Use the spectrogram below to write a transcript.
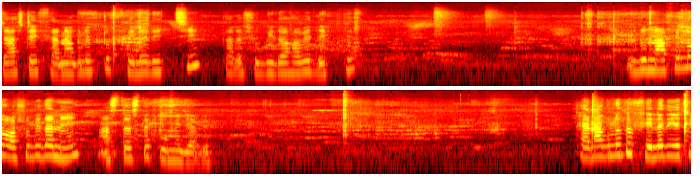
জাস্ট এই ফেনাগুলো একটু ফেলে দিচ্ছি, তাহলে সুবিধা হবে দেখতে। এগুলো না ফেললেও অসুবিধা নেই, আস্তে আস্তে কমে যাবে। ফেনাগুলো তো ফেলে দিয়েছি,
